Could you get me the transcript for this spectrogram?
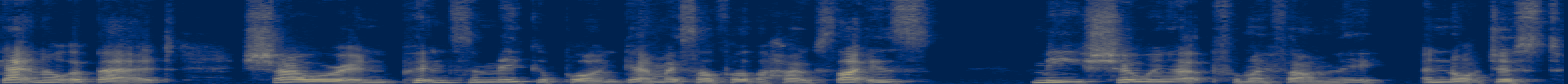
getting out of bed, showering, putting some makeup on, getting myself out of the house, that is me showing up for my family and not just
